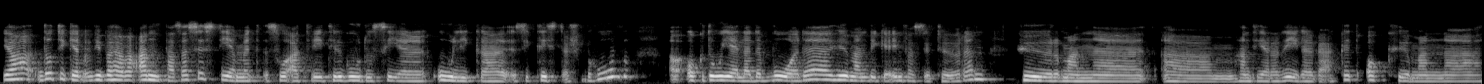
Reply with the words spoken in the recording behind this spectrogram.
Ja, då tycker jag att vi behöver anpassa systemet så att vi tillgodoser olika cyklisters behov. Och då gäller det både hur man bygger infrastrukturen, hur man äh, hanterar regelverket och hur man äh,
